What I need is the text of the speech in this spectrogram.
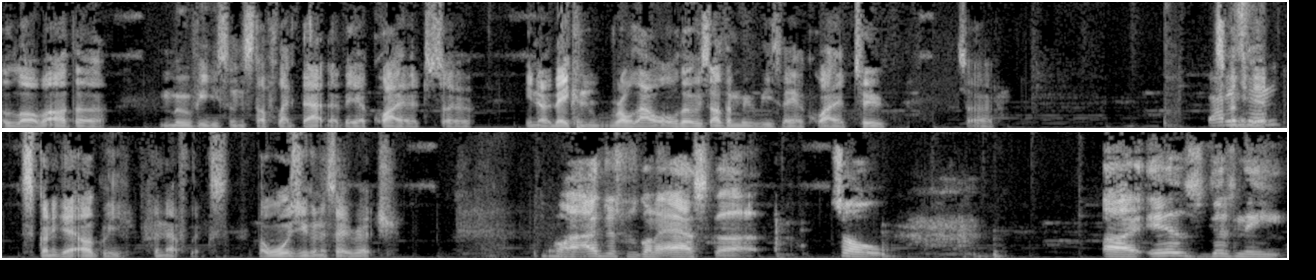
a lot of other movies and stuff like that that they acquired. So, you know, they can roll out all those other movies they acquired too. So that it's gonna get it's gonna get ugly for Netflix. But what was you gonna say, Rich? Well, I just was gonna ask. Uh, so, uh, is Disney?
